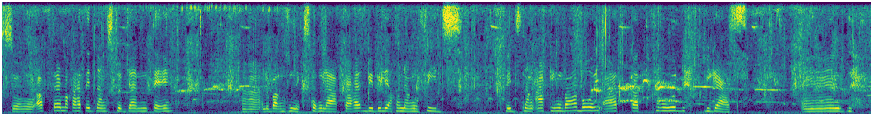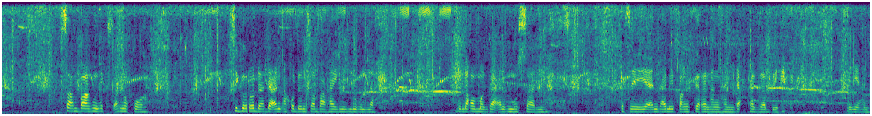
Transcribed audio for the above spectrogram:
So, after makahatid ng estudyante, Ah, ano bang next kong lakad? Bibili ako ng feeds. Feeds ng aking baboy at cat food, bigas. And saan ba ang next ano ko? Siguro dadaan ako doon sa bahay ni Lula. Doon ako mag-aalmusal. Kasi ang dami pang tira ng handa kagabi. Ayan.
